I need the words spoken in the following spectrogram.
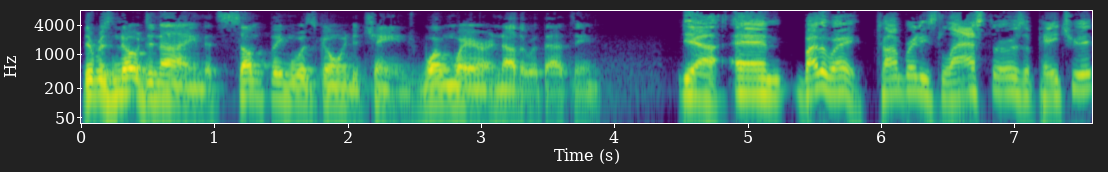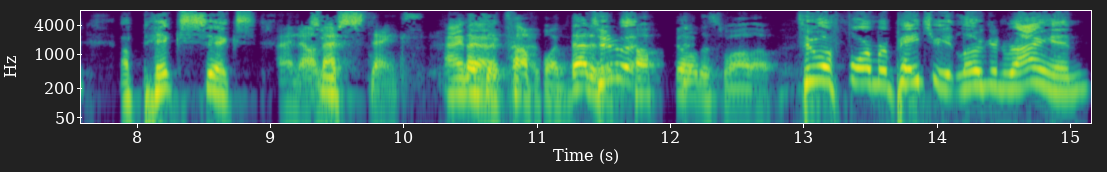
there was no denying that something was going to change one way or another with that team. Yeah, and by the way, Tom Brady's last throw as a Patriot, a pick six. I know that stinks. I know that's a tough one. That is to a tough pill to swallow. To a former Patriot, Logan Ryan,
